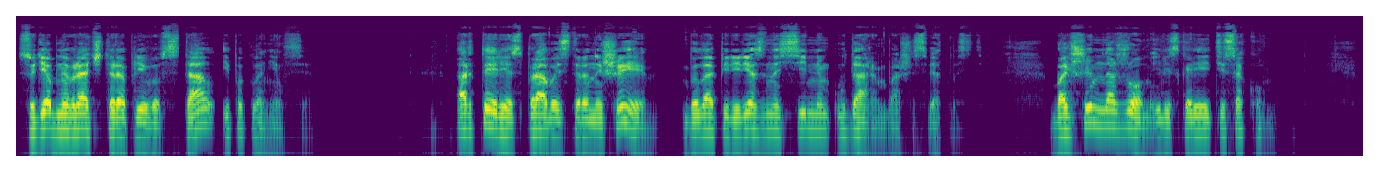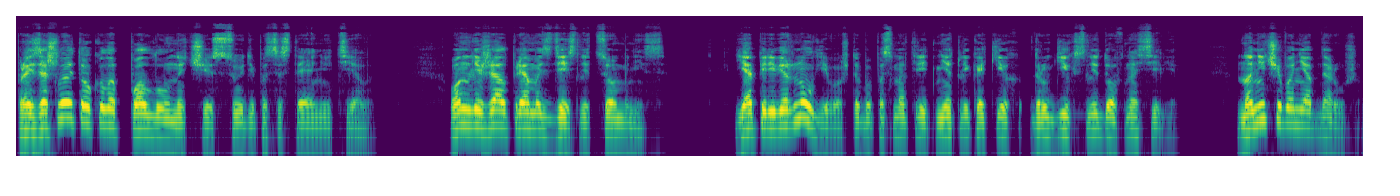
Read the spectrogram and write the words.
Судебный врач торопливо встал и поклонился. Артерия с правой стороны шеи была перерезана сильным ударом, ваша светлость. Большим ножом или, скорее, тесаком. Произошло это около полуночи, судя по состоянию тела. Он лежал прямо здесь, лицом вниз. Я перевернул его, чтобы посмотреть, нет ли каких других следов насилия, но ничего не обнаружил.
